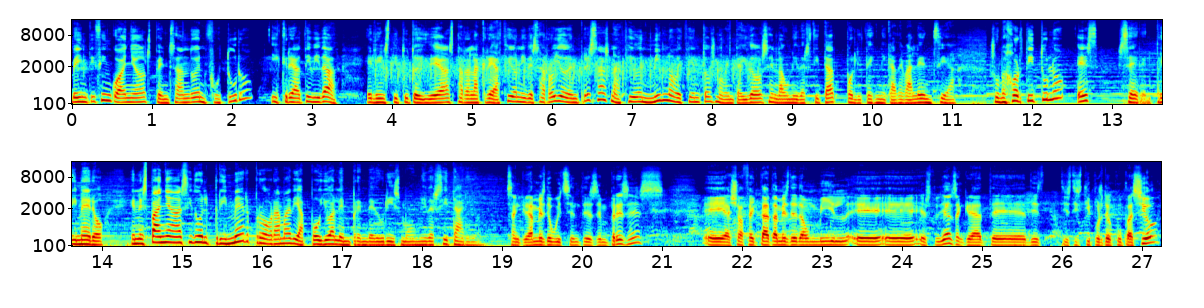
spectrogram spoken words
25 años pensando en futuro y creatividad. El Instituto Ideas para la Creación y Desarrollo de Empresas nació en 1992 en la Universidad Politécnica de Valencia. Su mejor título es Ser el Primero. En España ha sido el primer programa de apoyo al emprendedurismo universitario. Se han creado más de 800 empresas Eh, això ha afectat a més de 10.000 eh, eh, estudiants, han creat eh, distints tipus d'ocupació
